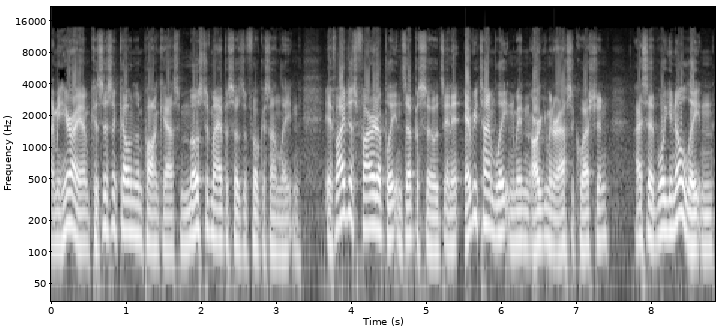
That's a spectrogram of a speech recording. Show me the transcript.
I mean, here I am, consistent Calvinism podcast. Most of my episodes have focused on Leighton. If I just fired up Leighton's episodes and it, every time Leighton made an argument or asked a question, I said, "Well, you know, Leighton,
